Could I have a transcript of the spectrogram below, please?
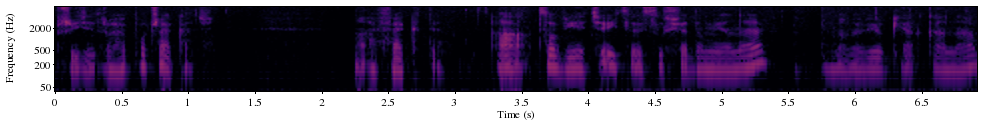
przyjdzie trochę poczekać na efekty. A co wiecie i co jest uświadomione? Mamy wielkie arkana.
